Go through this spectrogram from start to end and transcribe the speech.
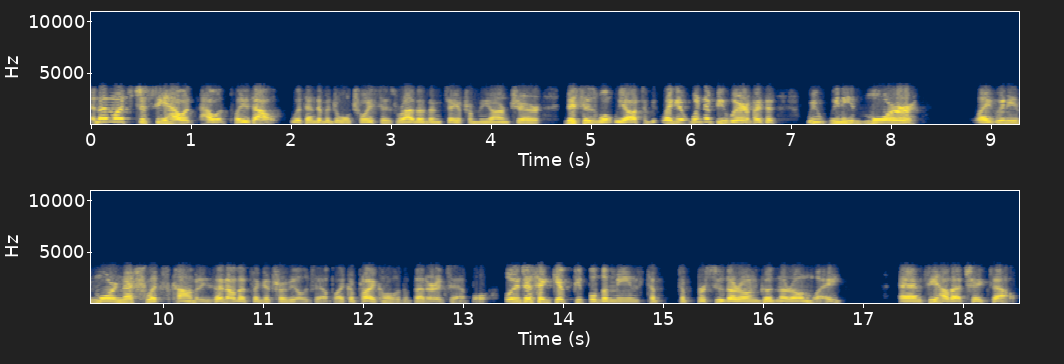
And then let's just see how it how it plays out with individual choices, rather than say from the armchair, this is what we ought to be. Like, it wouldn't it be weird if I said we we need more like we need more Netflix comedies. I know that's like a trivial example. I could probably come up with a better example. We just say give people the means to to pursue their own good in their own way, and see how that shakes out.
